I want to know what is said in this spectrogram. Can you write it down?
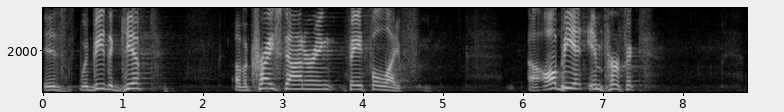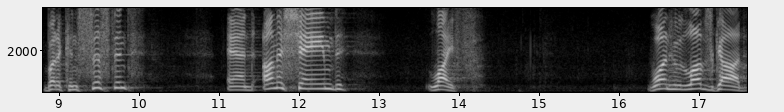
is would be the gift of a Christ honoring faithful life. Uh, albeit imperfect, but a consistent and unashamed life. One who loves God,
